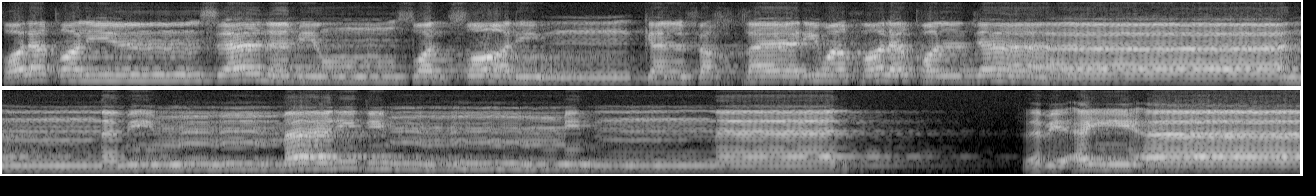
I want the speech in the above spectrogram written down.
خلق الإنسان من صلصال كالفخار وخلق الجان من مارد من نار فبأي آلاء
